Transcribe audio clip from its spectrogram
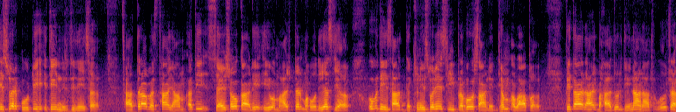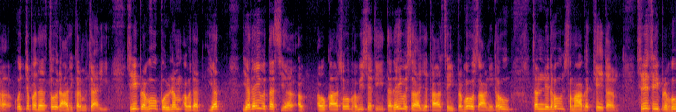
ईश्वरकोटि निर्देश। छात्रावस्थायाम् अति शैशवकाले एव मास्टर महोदयस्य उपदेशात् दक्षिणेश्वरे श्री प्रभो सानिध्यम अवाप। पिता राय बहादुर दीनानाथ घोष उच्च पदस्थो राजकर्मचारी। श्री प्रभु पूर्णम अवदत यद यदैव तस्य अवकाशो भविष्य तदैव स यथा श्री प्रभो सानिधौ सन्निधौ समागछेत श्री श्री प्रभु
